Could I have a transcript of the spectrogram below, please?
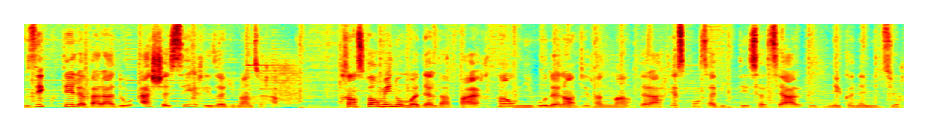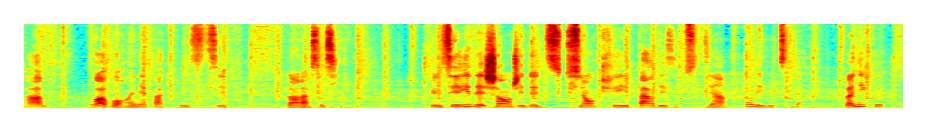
Vous écoutez le balado HEC Résolument durable. Transformer nos modèles d'affaires tant au niveau de l'environnement, de la responsabilité sociale ou d'une économie durable pour avoir un impact positif dans la société. Une série d'échanges et de discussions créées par des étudiants pour les étudiants. Bonne écoute!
